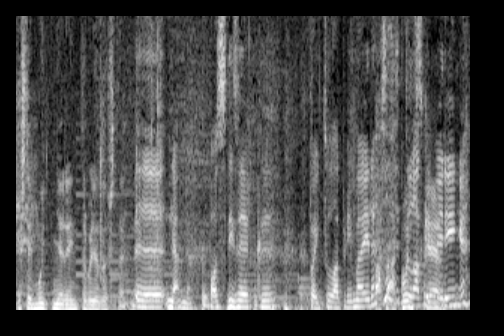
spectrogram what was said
gastei muito dinheiro em trabalhador estudante, não é? Uh, não, não. Posso dizer que foi tudo à primeira. Passa, tudo à primeirinha.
